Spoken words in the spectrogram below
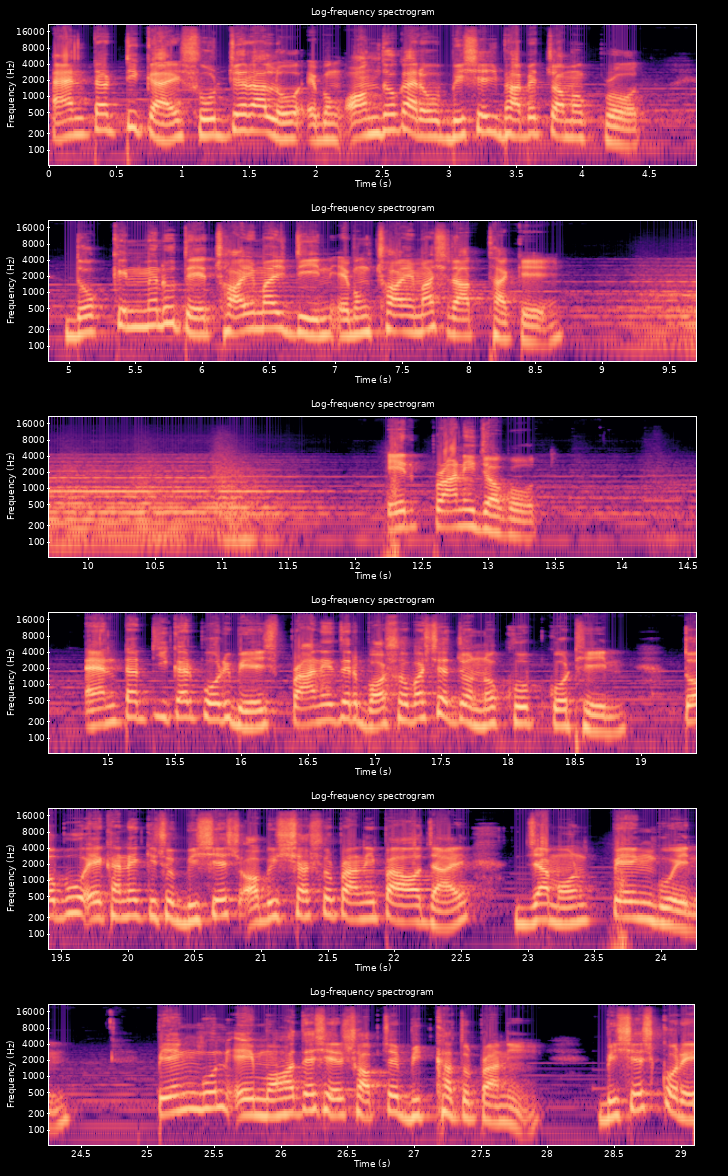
অ্যান্টার্কটিকায় সূর্যের আলো এবং অন্ধকারও বিশেষভাবে চমকপ্রদ। দক্ষিণ মেরুতে ছয় মাস দিন এবং ছয় মাস রাত থাকে। এর প্রাণী জগৎ। অ্যান্টার্কটিকার পরিবেশ প্রাণীদের বসবাসের জন্য খুব কঠিন। তবু এখানে কিছু বিশেষ অবিশ্বাস্য প্রাণী পাওয়া যায়, যেমন পেঙ্গুইন। পেঙ্গুইন এই মহাদেশের সবচেয়ে বিখ্যাত প্রাণী। বিশেষ করে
